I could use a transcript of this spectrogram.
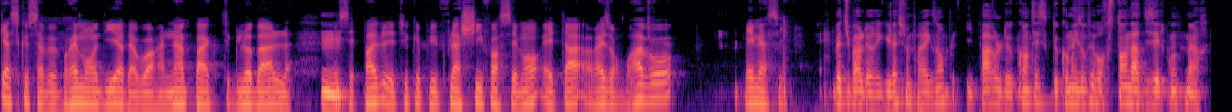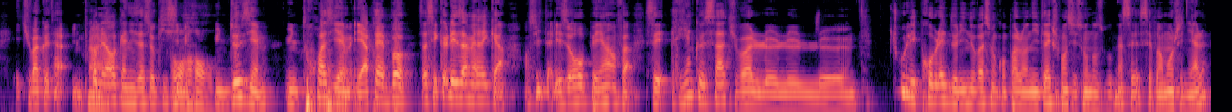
qu'est-ce que ça veut vraiment dire d'avoir un impact global. Mm. Et c'est pas les trucs les plus flashy forcément. Et t'as raison. Bravo et merci. Bah, tu parles de régulation par exemple, ils parlent de quand est-ce de comment ils ont fait pour standardiser le conteneur. Et tu vois que tu as une première organisation qui s'y met, oh. une deuxième, une troisième, et après bon, ça c'est que les Américains. Ensuite, t'as les Européens. Enfin, c'est rien que ça, tu vois le, le, le... tous les problèmes de l'innovation qu'on parle en e je pense, ils sont dans ce bouquin. C'est vraiment génial.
